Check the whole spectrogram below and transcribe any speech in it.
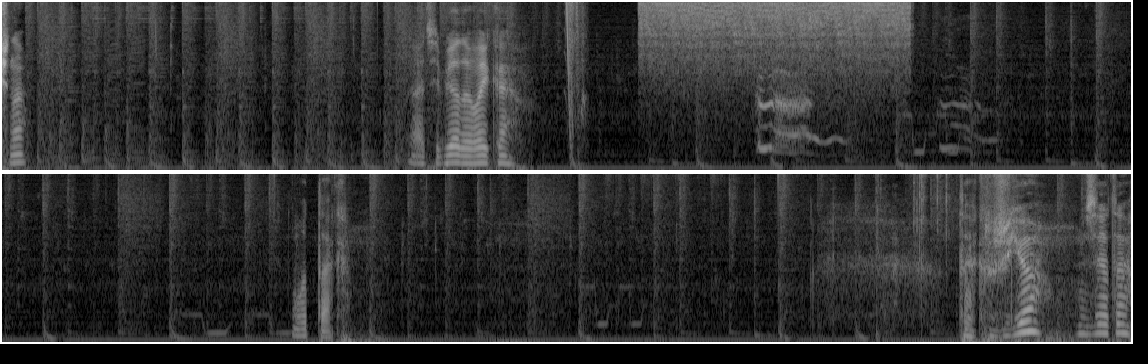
Отлично. А тебя давай-ка. Вот так. Так, ружье взято.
